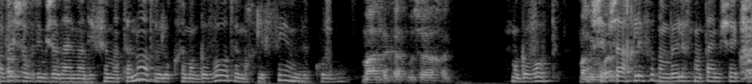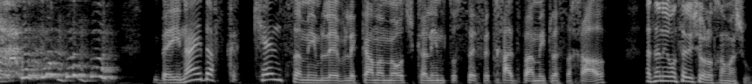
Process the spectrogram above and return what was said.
אבל יש עובדים שעדיין מעדיפים מתנות ולוקחים מגבות ומחליפים וכל מה את לקחת בשי לחג? מגבות. מגבות? שאפשר להחליף אותם ב-1200 שקל. בעיניי דווקא כן שמים לב לכמה מאות שקלים תוספת חד פעמית לשכר. אז אני רוצה לשאול אותך משהו.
